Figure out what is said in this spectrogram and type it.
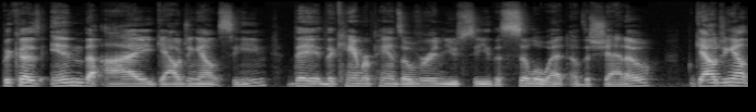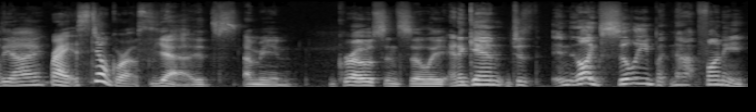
because in the eye gouging out scene, they the camera pans over and you see the silhouette of the shadow gouging out the eye. Right, it's still gross. Yeah, it's I mean gross and silly, and again just and like silly but not funny.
